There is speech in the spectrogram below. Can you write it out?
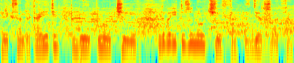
Александр Каретин, был молчалив. Говорит, уже научился сдерживаться.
